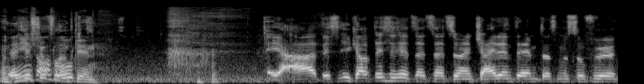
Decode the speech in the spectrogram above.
und das nie ist ins Ausland gehen. Ja, das, ich glaube, das ist jetzt nicht so entscheidend, dass man so viele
